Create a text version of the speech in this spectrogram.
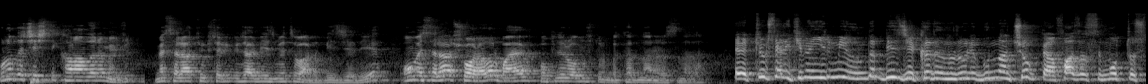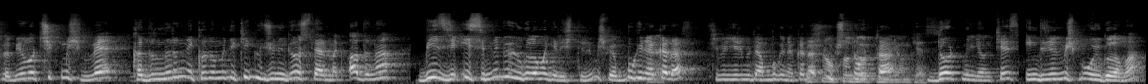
Bunun da çeşitli kanalları mevcut. Mesela Turkcell'in güzel bir hizmeti vardı Bizce diye. O mesela şu aralar bayağı bir popüler olmuş durumda kadınlar arasında da. Evet Turkcell 2020 yılında bizce kadının rolü bundan çok daha fazlası mottosuyla bir yola çıkmış ve kadınların ekonomideki gücünü göstermek adına bizce isimli bir uygulama geliştirilmiş ve bugüne Evet. kadar 2020'den bugüne kadar 3.4 milyon kez. 4 milyon kez indirilmiş bu uygulama.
